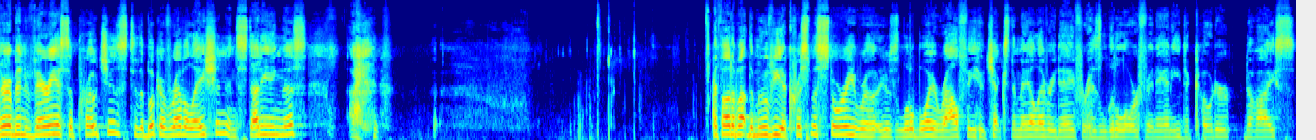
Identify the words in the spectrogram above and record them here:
there have been various approaches to the book of Revelation and studying this. I, I thought about the movie A Christmas Story, where there's a little boy, Ralphie, who checks the mail every day for his little orphan Annie decoder device.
